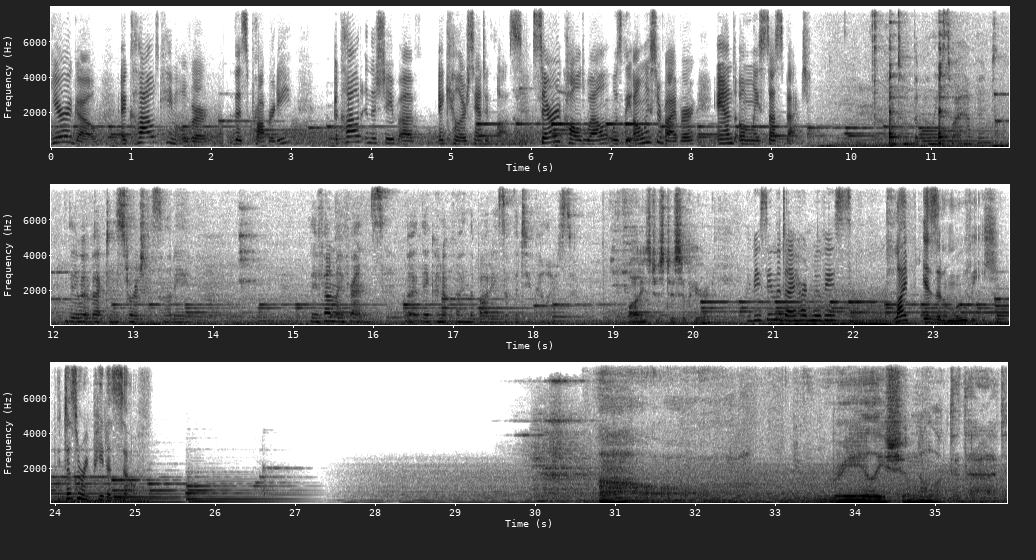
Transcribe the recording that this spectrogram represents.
ago, a cloud came over this property, a cloud in the shape of a killer Santa Claus. Sarah Caldwell was the only survivor and only suspect. I told the police what happened. They went back to the storage facility. They found my friends, but they couldn't find the bodies of the two killers. The Bodies just disappeared? Have you seen the Die Hard movies? Life isn't a movie. It doesn't repeat itself. Oh. You really shouldn't have looked at that.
